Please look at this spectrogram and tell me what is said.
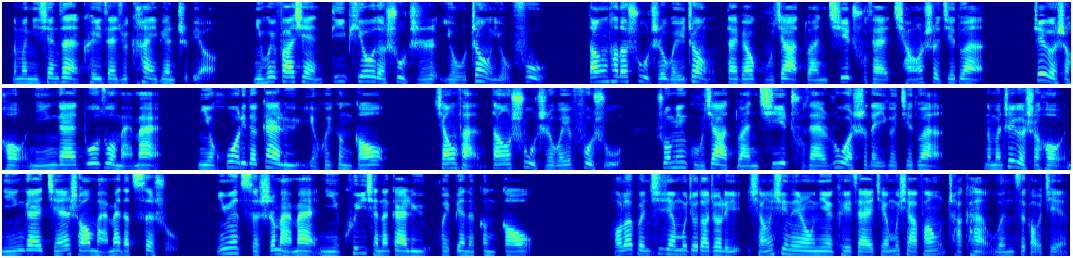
那么你现在可以再去看一遍指标，你会发现 DPO 的数值有正有负。当它的数值为正，代表股价短期处在强势阶段，这个时候你应该多做买卖，你获利的概率也会更高。相反，当数值为负数，说明股价短期处在弱势的一个阶段，那么这个时候你应该减少买卖的次数。因为此时买卖你亏钱的概率会变得更高。好了，本期节目就到这里，详细内容你也可以在节目下方查看文字稿件。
